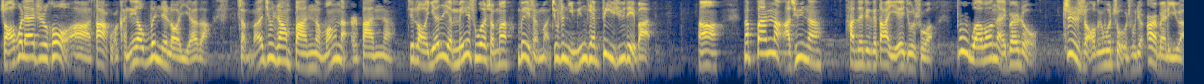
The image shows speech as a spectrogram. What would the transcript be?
找回来之后啊，大伙肯定要问这老爷子，怎么就让搬呢？往哪儿搬呢？这老爷子也没说什么，为什么？就是你明天必须得搬，啊，那搬哪去呢？他的这个大爷爷就说：“不管往哪边走，至少给我走出去二百里远，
